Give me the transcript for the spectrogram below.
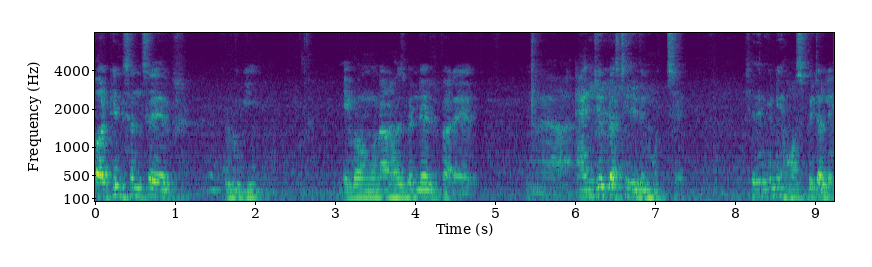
পার্কিনসন্সের রুগী এবং ওনার হাজব্যান্ডের মানে অ্যাঞ্জিওপ্লাস্টি যেদিন হচ্ছে সেদিন উনি হসপিটালে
